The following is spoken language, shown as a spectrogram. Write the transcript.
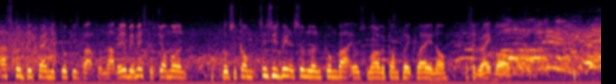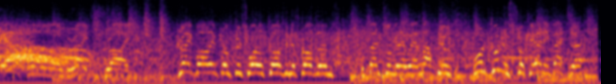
That's good defending. Cookie's back from that, but he'll be missed because John Mullin looks a com since he's been at Sunderland, come back, he looks more of a complete player. You know, that's a great ball. Oh, great strike! Great ball in from Chris Waddle, causing the problems. Defence won't get away. Matthews would couldn't have struck it any better.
